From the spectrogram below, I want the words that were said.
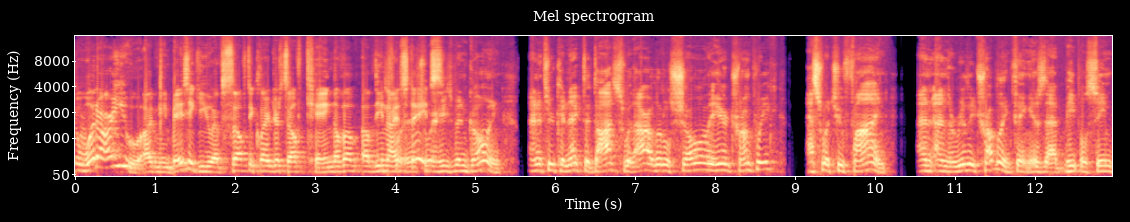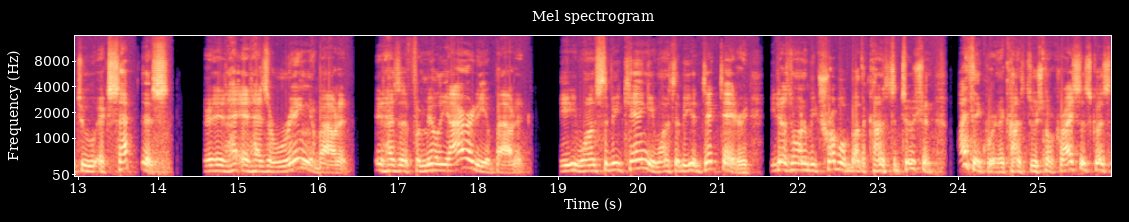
So what are you? I mean, basically, you have self-declared yourself king of, of the United that's States. That's where he's been going. And if you connect the dots with our little show over here, Trump Week, that's what you find. And, and the really troubling thing is that people seem to accept this. It, it has a ring about it. It has a familiarity about it. He wants to be king. He wants to be a dictator. He doesn't want to be troubled by the Constitution. I think we're in a constitutional crisis because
